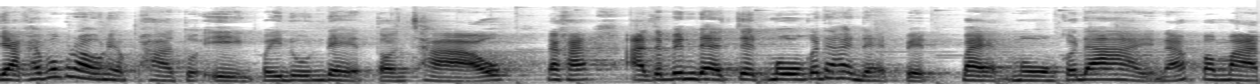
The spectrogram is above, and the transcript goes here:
อยากให้พวกเราเนี่ยพาตัวเองไปโดนแดดตอนเช้านะคะ อาจจะเป็นแดด7โมงก็ได้แดดเป็ด8โมงก็ได้นะประมาณ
